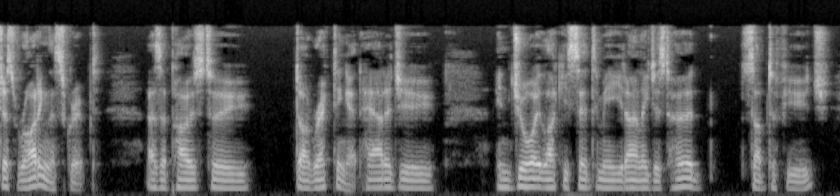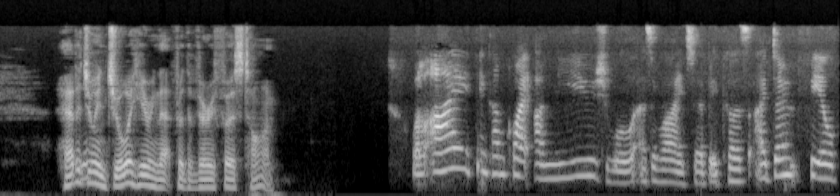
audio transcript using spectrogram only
just writing the script as opposed to directing it? How did you enjoy like you said to me you'd only just heard Subterfuge. How did yeah. you enjoy hearing that for the very first time? Well, I think I'm quite unusual as a writer because I don't feel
